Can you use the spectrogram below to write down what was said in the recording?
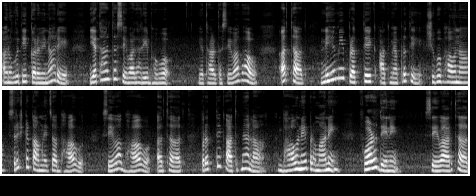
अनुभूती करविणारे यथार्थ सेवाधारी भव. यथार्थ सेवाभाव अर्थात नेहमी प्रत्येक आत्म्याप्रती शुभभावना श्रेष्ठ कामनेचा भाव सेवाभाव अर्थात प्रत्येक आत्म्याला भावनेप्रमाणे फळ देणे. सेवा अर्थात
